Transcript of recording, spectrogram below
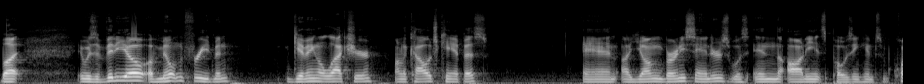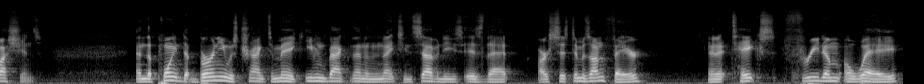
But it was a video of Milton Friedman giving a lecture on a college campus, and a young Bernie Sanders was in the audience posing him some questions. And the point that Bernie was trying to make, even back then in the 1970s, is that our system is unfair and it takes freedom away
